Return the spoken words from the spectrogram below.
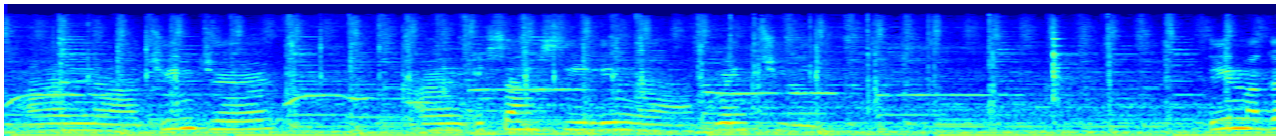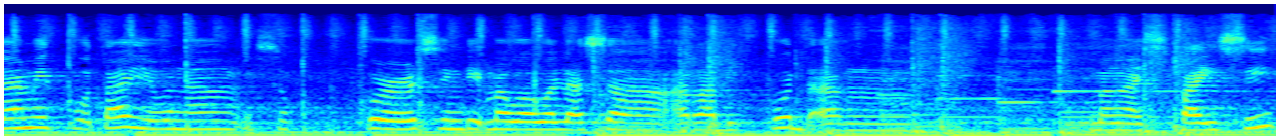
and uh, ginger and isang siling uh, green chili. Then magamit po tayo ng of course hindi mawawala sa Arabic food ang mga spicy.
